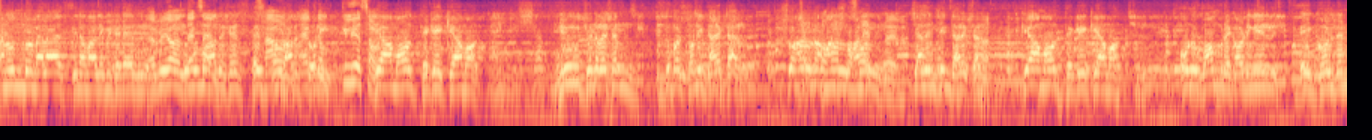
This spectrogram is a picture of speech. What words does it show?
আনন্দ মেলা সিনেমা লিমিটেডের? উপমহাদেশের শ্রেষ্ঠ লাভ story. Keyamat Theke Keyamat new generation supersonic director Sohanur Rahman Rahman সোহানের চ্যালেঞ্জিং ডাইরেকশন কেয়ামত থেকে কেয়ামত অনুপম রেকর্ডিং এর এই গোল্ডেন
